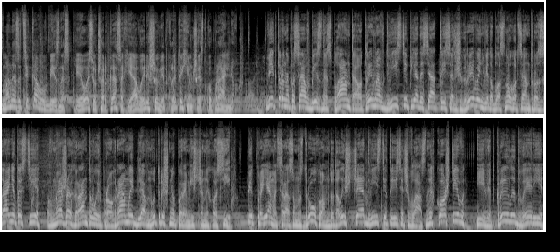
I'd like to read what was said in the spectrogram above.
Мене зацікавив бізнес, і ось у Черкасах я вирішив відкрити хімчистку пральню. Віктор написав бізнес-план та отримав 250 тисяч гривень від обласного центру зайнятості в межах грантової програми для внутрішньопереміщених осіб. Підприємець разом з другом додали ще 200 тисяч власних коштів і відкрили двері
